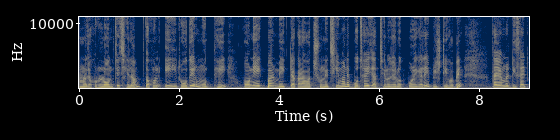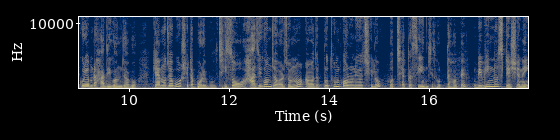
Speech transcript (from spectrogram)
আমরা যখন লঞ্চে ছিলাম, তখন এই রোদের মধ্যেই অনেকবার মেঘ ডাকার আওয়াজ শুনেছি। মানে বোঝাই যাচ্ছিল যে রোদ পড়ে গেলেই বৃষ্টি হবে। তাই আমরা ডিসাইড করি আমরা হাজিগঞ্জ যাব। কেন যাব সেটা পরে বলছি। সো হাজিগঞ্জ যাওয়ার জন্য আমাদের প্রথম করণীয় ছিল হচ্ছে একটা সিএনজি ধরতে হবে। বিভিন্ন স্টেশনেই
